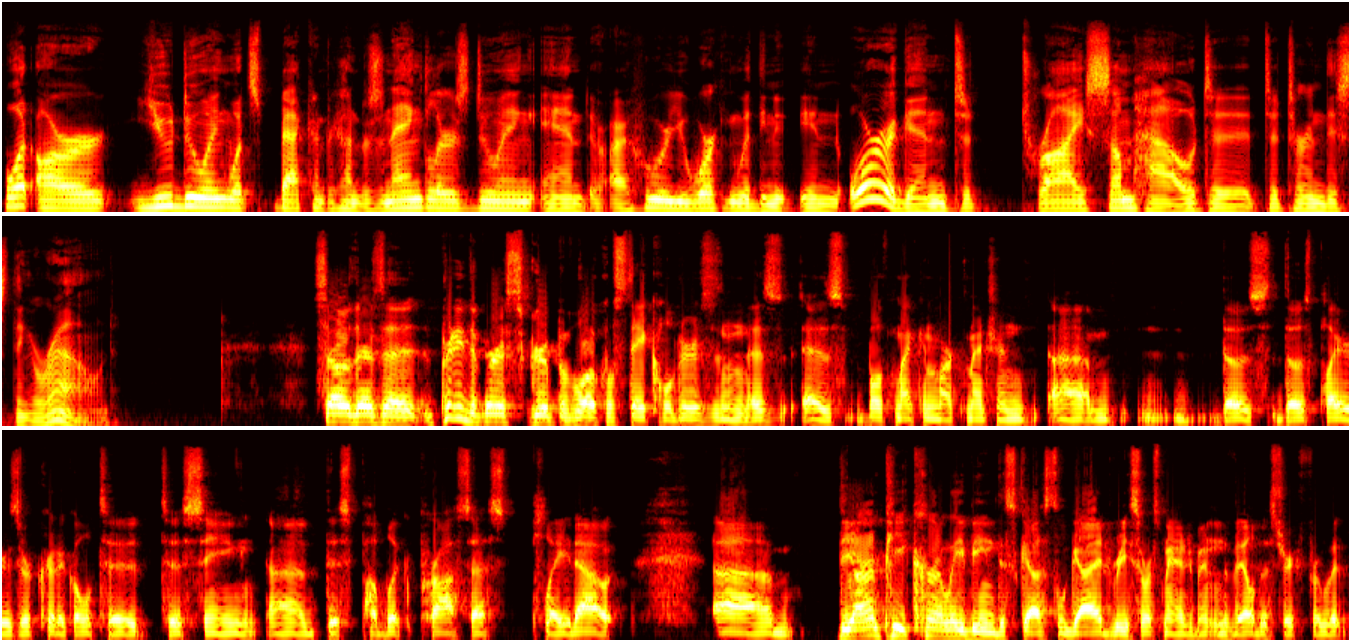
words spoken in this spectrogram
what are you doing? What's Backcountry Hunters and Anglers doing? And uh, who are you working with in, in, Oregon to try somehow to, to turn this thing around? So there's a pretty diverse group of local stakeholders, and as as both Mike and Mark mentioned, um, those those players are critical to to seeing uh, this public process played out. Um, the RMP currently being discussed will guide resource management in the Vale District for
